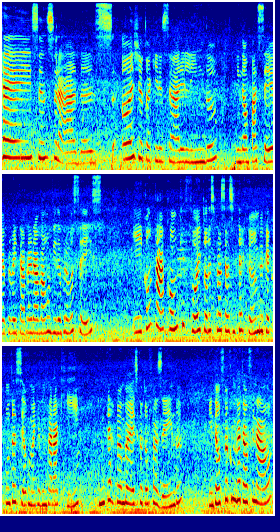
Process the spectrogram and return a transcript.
Hey, censuradas! Hoje eu tô aqui nesse cenário lindo, vim dar um passeio e aproveitar para gravar um vídeo para vocês e contar como que foi todo esse processo de intercâmbio, o que, é que aconteceu, como é que eu vim parar aqui, que intercâmbio é esse que eu tô fazendo. Então fica comigo até o final,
